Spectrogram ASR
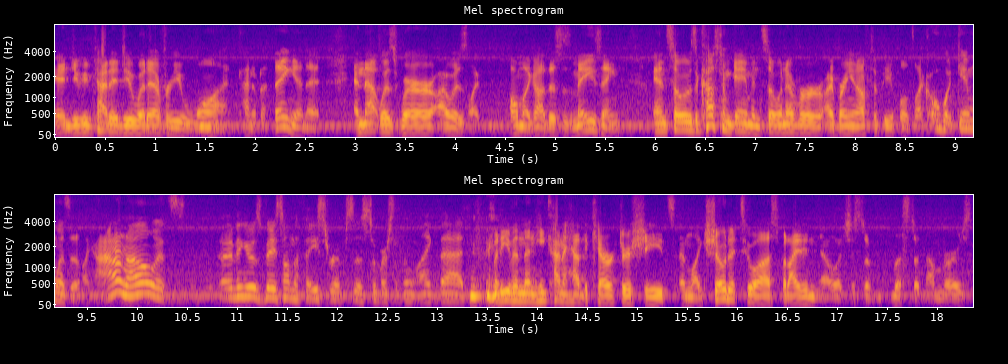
And you can kind of do whatever you want, kind of a thing in it. And that was where I was like, oh my God, this is amazing. And so it was a custom game. And so whenever I bring it up to people, it's like, oh, what game was it? Like, I don't know. It's I think it was based on the FASERIP system or something like that. but even then, he kind of had the character sheets and like showed it to us, but I didn't know. It's just a list of numbers.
